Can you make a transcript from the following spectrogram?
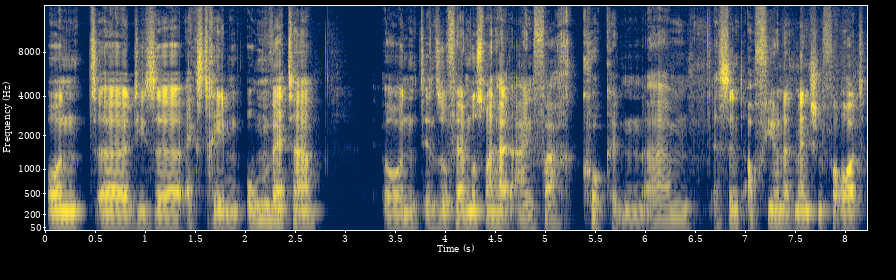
und äh, diese extremen Umwetter. Und insofern muss man halt einfach gucken. Ähm, es sind auch 400 Menschen vor Ort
